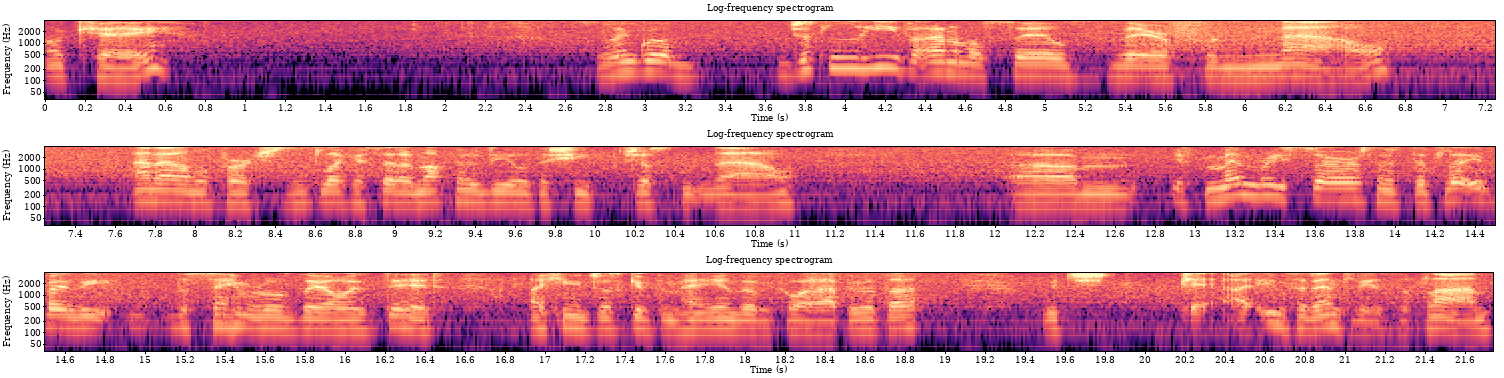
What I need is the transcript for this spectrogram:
Okay. So I think we'll just leave animal sales there for now. And animal purchases. Like I said, I'm not going to deal with the sheep just now. Um, if memory serves, and if they play by the, the same rules they always did, I can just give them hay and they'll be quite happy with that which incidentally is the plan.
